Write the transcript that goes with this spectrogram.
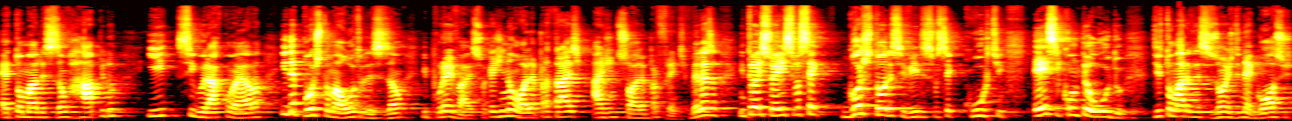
é tomar uma decisão rápido e segurar com ela e depois tomar outra decisão e por aí vai. Só que a gente não olha para trás, a gente só olha para frente, beleza? Então é isso aí. Se você gostou desse vídeo, se você curte esse conteúdo de tomar decisões, de negócios,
